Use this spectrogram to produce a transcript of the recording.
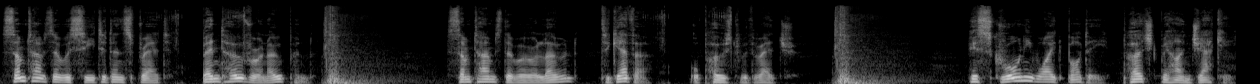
Sometimes they were seated and spread, bent over and open. Sometimes they were alone, together, or posed with Reg. His scrawny white body perched behind Jackie,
